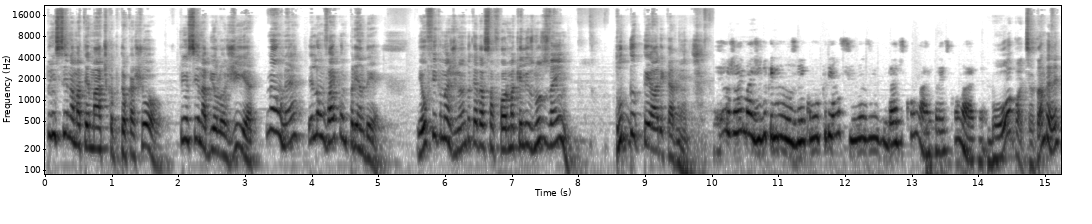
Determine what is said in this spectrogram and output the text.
Tu ensina matemática pro teu cachorro? Tu ensina biologia? Não, né? Ele não vai compreender. Eu fico imaginando que é dessa forma que eles nos veem. Tudo teoricamente. Eu já imagino que eles nos veem como criancinhas em idade escolar, pré-escolar, né? Boa, pode ser também.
